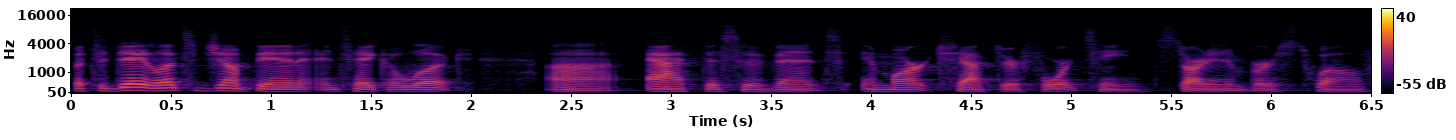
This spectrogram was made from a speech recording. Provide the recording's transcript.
But today, let's jump in and take a look uh, at this event in Mark chapter 14, starting in verse 12.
